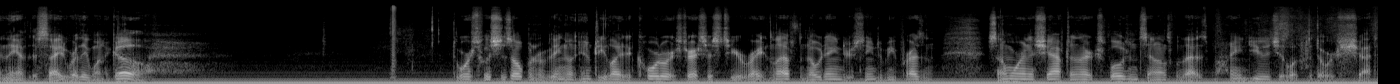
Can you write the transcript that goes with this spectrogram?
and they have to decide where they want to go. Door switches open, revealing an empty lighted corridor. It stretches to your right and left, no dangers seem to be present. Somewhere in the shaft, another explosion sounds, but that is behind you as you let the door shut.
